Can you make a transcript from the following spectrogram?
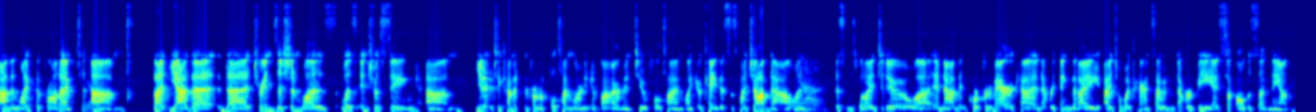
um, and like the product. Yeah. But yeah, the the transition was was interesting. Um, you know, to come in from a full time learning environment to a full time like, okay, this is my job now, and Yeah. this is what I do. Uh, and now I'm in corporate America, and everything that I I told my parents I would never be, I all of a sudden am.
